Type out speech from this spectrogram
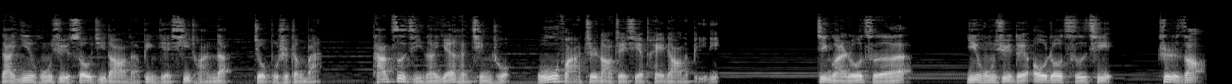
那殷红旭搜集到的并且西传的就不是正版，他自己呢也很清楚，无法知道这些配料的比例。尽管如此，殷红旭对欧洲瓷器制造。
